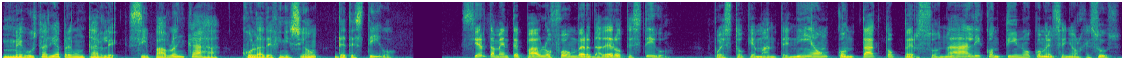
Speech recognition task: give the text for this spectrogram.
me gustaría preguntarle si Pablo encaja con la definición de testigo. Ciertamente Pablo fue un verdadero testigo puesto que mantenía un contacto personal y continuo con el Señor Jesús.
